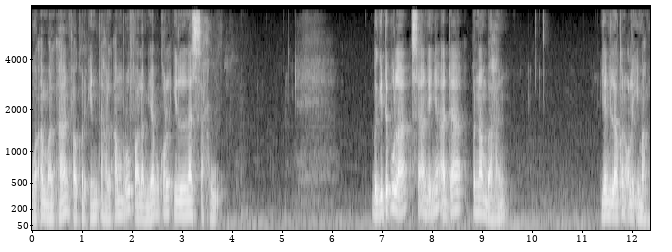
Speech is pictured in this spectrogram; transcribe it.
وأما الآن فقد انتهى الأمر فلم يبقى إلا السحو Begitu pula seandainya ada penambahan yang dilakukan oleh imam.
